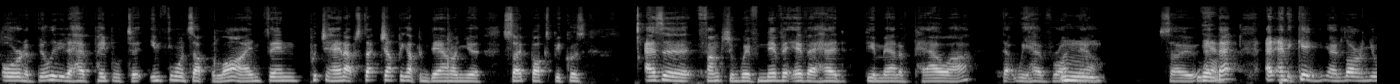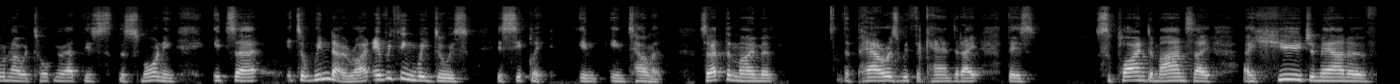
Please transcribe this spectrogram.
or an ability to have people to influence up the line, then put your hand up, start jumping up and down on your soapbox because as a function, we've never ever had the amount of power that we have right mm. now. So yeah. and that and, and again, you know, Lauren, you and I were talking about this this morning. It's a it's a window, right? Everything we do is is cyclic in in talent. So at the moment, the power is with the candidate. There's supply and demand, say a huge amount of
